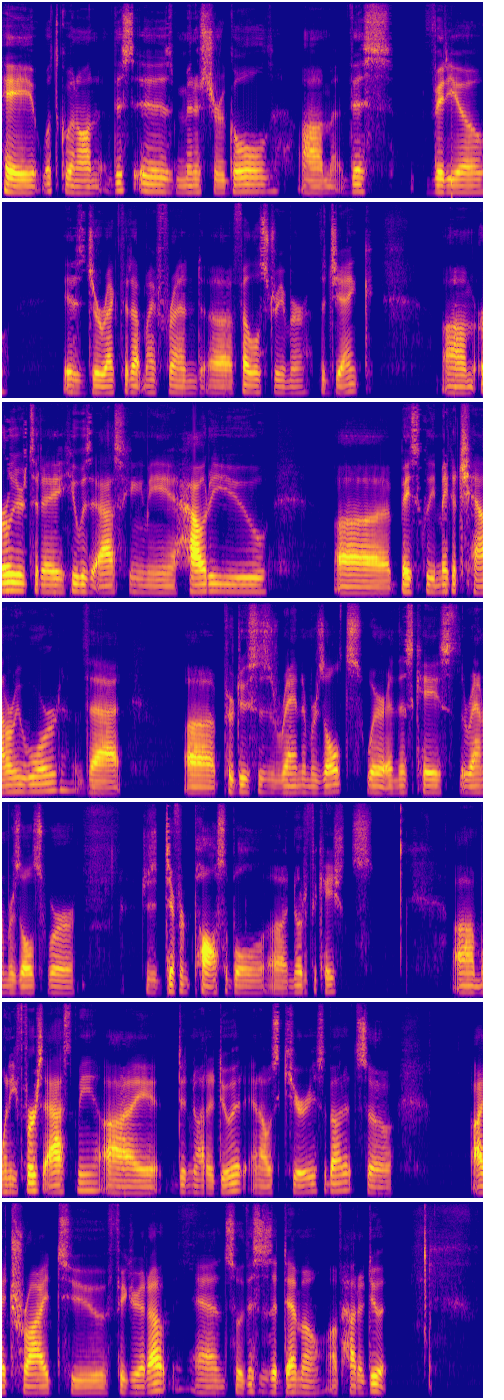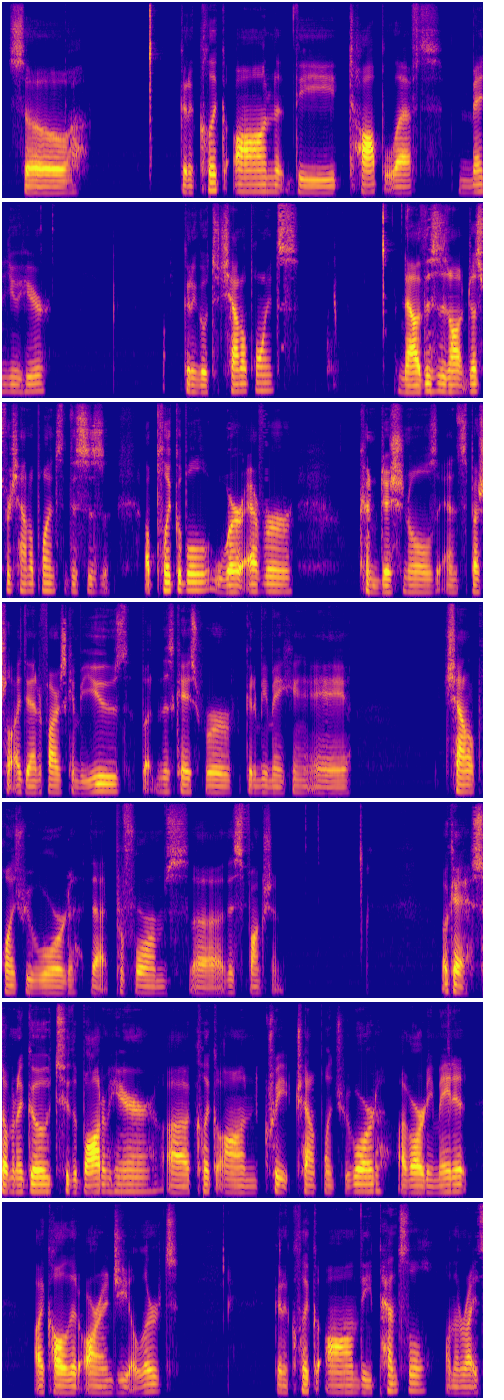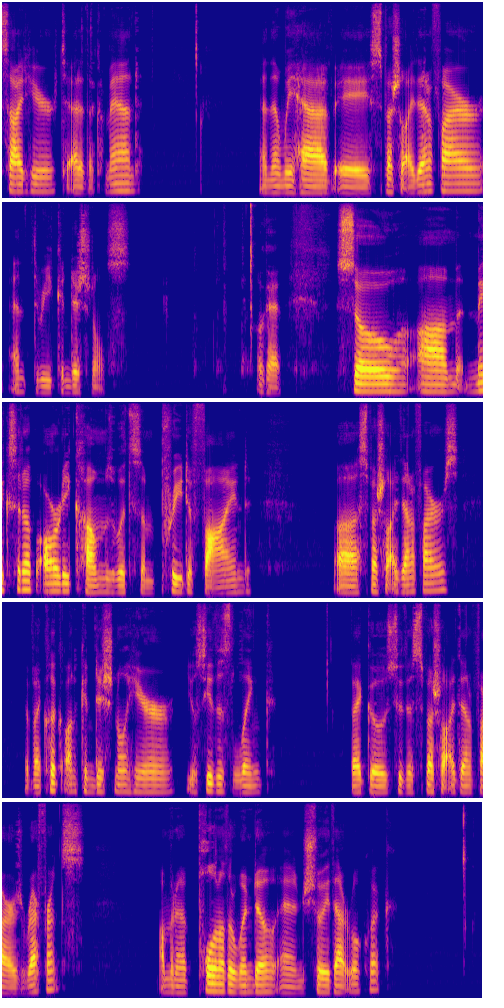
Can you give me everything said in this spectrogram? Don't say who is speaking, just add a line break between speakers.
Hey, what's going on? This is Minister Gold. Um, this video is directed at my friend, uh, fellow streamer, The Jank. Um, earlier today, he was asking me, how do you uh, basically make a channel reward that uh, produces random results, where in this case, the random results were just different possible uh, notifications. Um, when he first asked me, I didn't know how to do it, and I was curious about it, so I tried to figure it out and so this is a demo of how to do it. So I'm gonna click on the top left menu here. I'm gonna go to channel points. Now this is not just for channel points, this is applicable wherever conditionals and special identifiers can be used, but in this case we're going to be making a channel points reward that performs uh, this function. Okay, so I'm going to go to the bottom here, uh, click on Create Channel Points Reward. I've already made it. I call it RNG Alert. I'm going to click on the pencil on the right side here to edit the command. And then we have a special identifier and three conditionals. Okay, so um, Up already comes with some predefined uh, special identifiers. If I click on conditional here, you'll see this link that goes to the special identifiers reference. I'm going to pull another window and show you that real quick.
